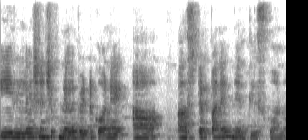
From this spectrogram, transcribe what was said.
ఈ రిలేషన్షిప్ నిలబెట్టుకొని ఆ స్టెప్ అనేది నేను తీసుకోను.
